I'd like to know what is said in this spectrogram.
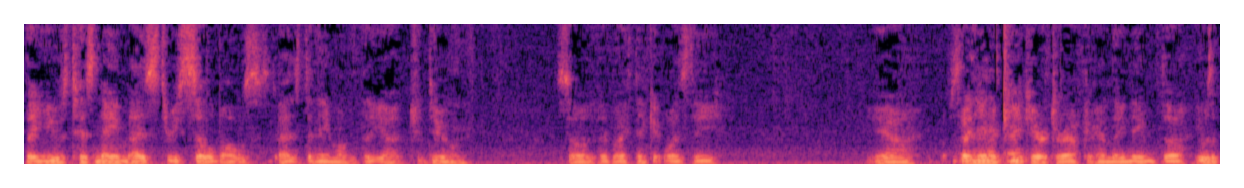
they used his name as three syllables as the name of the uh, Judoon. So I think it was the yeah. They named a key guy? character after him. They named the he was a,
